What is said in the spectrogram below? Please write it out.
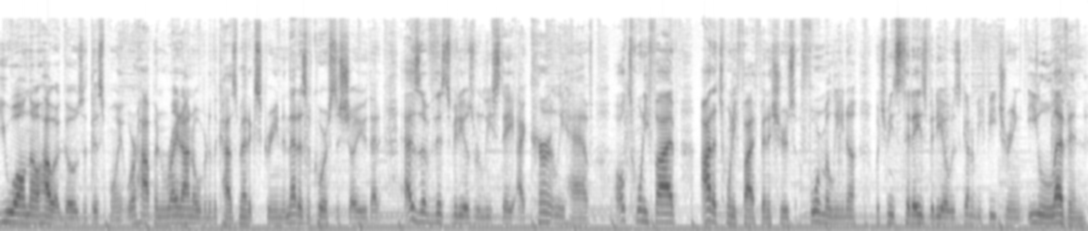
You all know how it goes at this point. We're hopping right on over to the cosmetic screen, and that is, of course, to show you that as of this video's release date, I currently have all 25 out of 25 finishers for Mileena, which means today's video is going to be featuring 11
